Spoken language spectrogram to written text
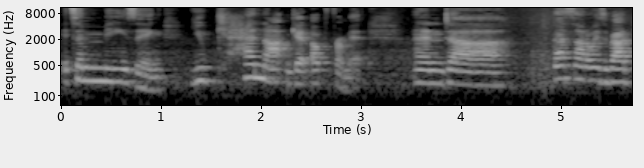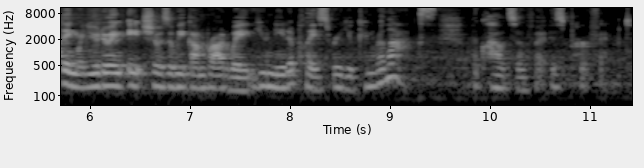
It's amazing. You cannot get up from it. And uh, that's not always a bad thing when you're doing eight shows a week on Broadway. You need a place where you can relax. The cloud sofa is perfect.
